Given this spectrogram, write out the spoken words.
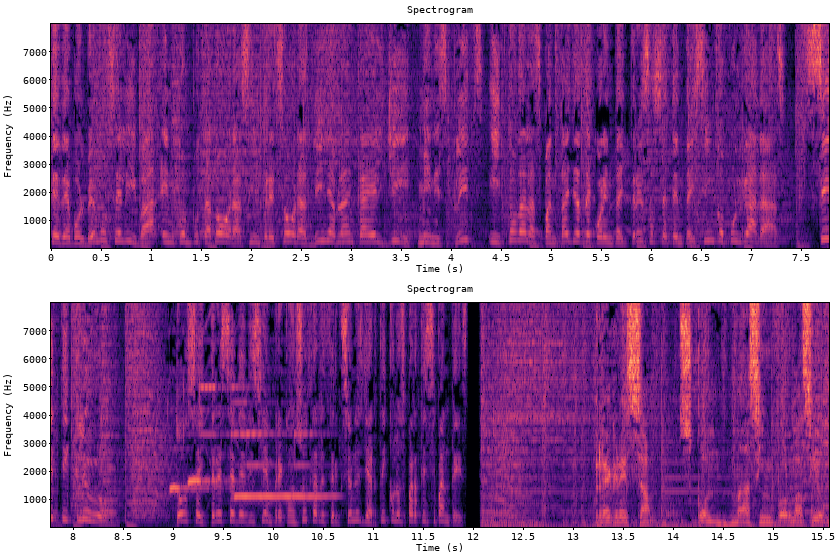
te devolvemos el IVA en computadoras, impresoras, línea blanca LG, mini splits y todas las pantallas de 43 a 75 pulgadas. City Club. 12 y 13 de diciembre. Consulta restricciones y artículos participantes. Regresamos con más información.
